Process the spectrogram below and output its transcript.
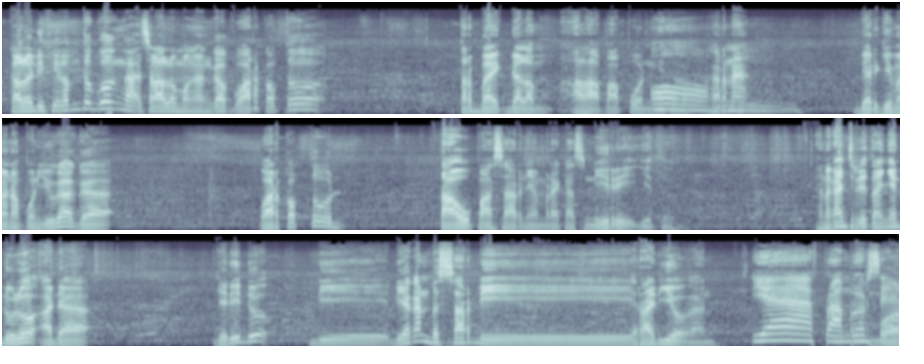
kalau di film tuh gue nggak selalu menganggap warkop tuh terbaik dalam hal apa pun gitu Oh, karena biar gimana pun juga agak warkop tuh tahu pasarnya mereka sendiri gitu karena kan ceritanya dulu ada jadi dulu di dia kan besar di radio kan Ya Prambors ya.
